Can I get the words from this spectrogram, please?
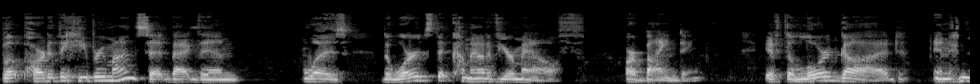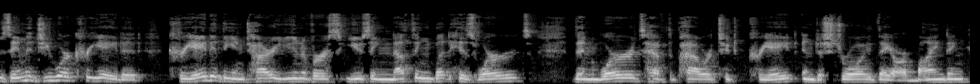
But part of the Hebrew mindset back then was the words that come out of your mouth are binding. If the Lord God, in whose image you were created, created the entire universe using nothing but his words, then words have the power to create and destroy. They are binding.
